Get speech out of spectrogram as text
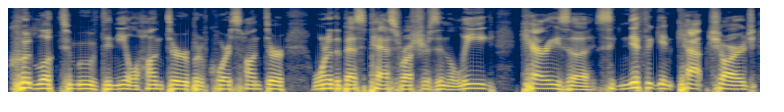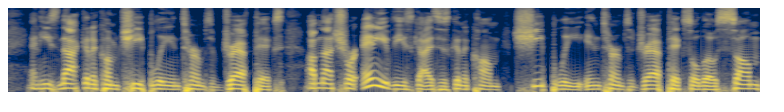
could look to move Danielle Hunter. But of course, Hunter, one of the best pass rushers in the league, carries a significant cap charge, and he's not going to come cheaply in terms of draft picks. I'm not sure any of these guys is going to come cheaply in terms of draft picks, although some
